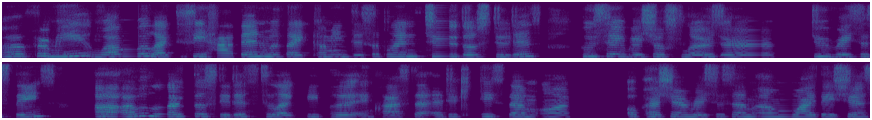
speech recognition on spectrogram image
Uh, for me, what I would like to see happen with like coming discipline to those students who say racial slurs or do racist things. Uh, I would like those students to like be put in class that educates them on oppression, racism, and why they shouldn't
